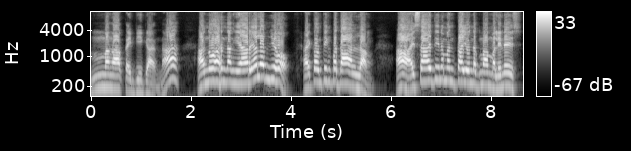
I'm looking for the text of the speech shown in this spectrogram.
mga kaibigan. Ha? Ano ang nangyari? Alam nyo, ay kaunting padaan lang. Ah, isa hindi naman tayo nagmamalinis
